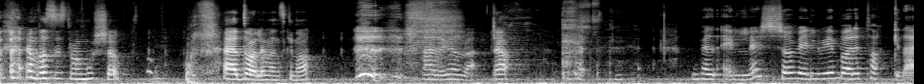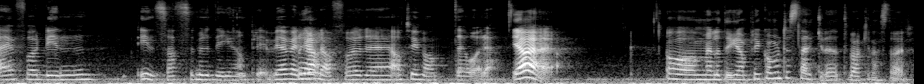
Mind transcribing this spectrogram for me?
Jeg bare syntes det var morsomt. Jeg er et dårlig menneske nå. Nei, det går bra. Ja. Men ellers så vil vi bare takke deg for din innsats i Melodi Grand Prix. Vi er veldig Ja. glad for eh, at vi vant det året. Ja, ja, ja. Og Melodi Grand Prix kommer til sterkere tilbake neste år.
